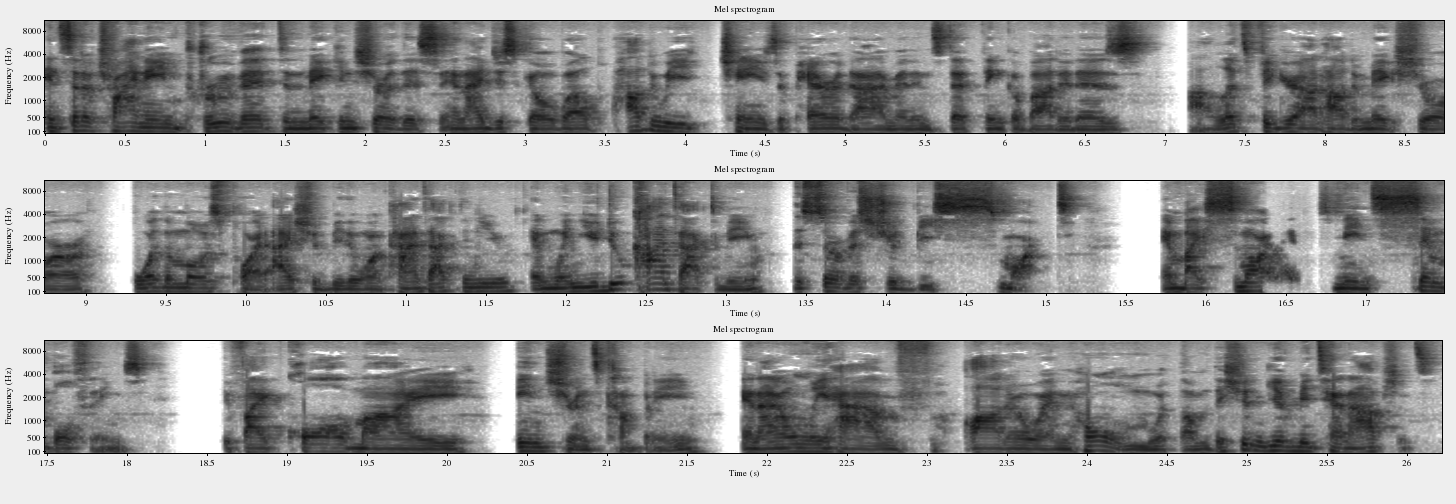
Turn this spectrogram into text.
instead of trying to improve it and making sure this. And I just go, well, how do we change the paradigm and instead think about it as uh, let's figure out how to make sure for the most part, I should be the one contacting you. And when you do contact me, the service should be smart. And by smart, it means simple things. If I call my insurance company and I only have auto and home with them, they shouldn't give me 10 options.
